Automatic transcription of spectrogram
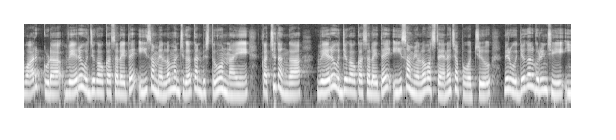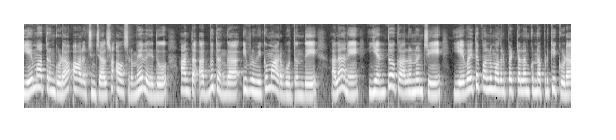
వారికి కూడా వేరే ఉద్యోగ అవకాశాలు అయితే ఈ సమయంలో మంచిగా కనిపిస్తూ ఉన్నాయి. ఖచ్చితంగా వేరే ఉద్యోగ అవకాశాలు అయితే ఈ సమయంలో వస్తాయనే చెప్పవచ్చు. మీరు ఉద్యోగాల గురించి ఏమాత్రం కూడా ఆలోచించాల్సిన అవసరమే లేదు. అంత అద్భుతంగా ఇప్పుడు మీకు మారబోతుంది. అలానే ఎంతో కాలం నుంచి ఏవైతే పనులు మొదలు పెట్టాలనుకున్నప్పటికీ కూడా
